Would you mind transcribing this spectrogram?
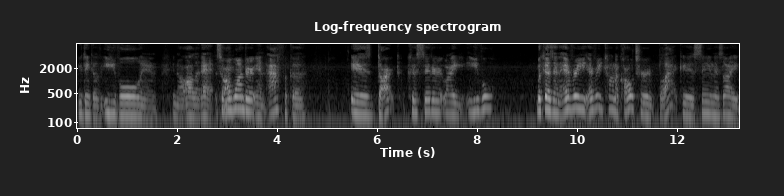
you think of evil and you know all of that. So I Mhm. wonder in Africa, is dark considered like evil? Because in every every kind of culture, black is seen as like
